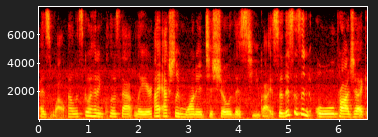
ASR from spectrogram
as well. Now let's go ahead and close that layer. I actually wanted to show this to you guys. So this is an old project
